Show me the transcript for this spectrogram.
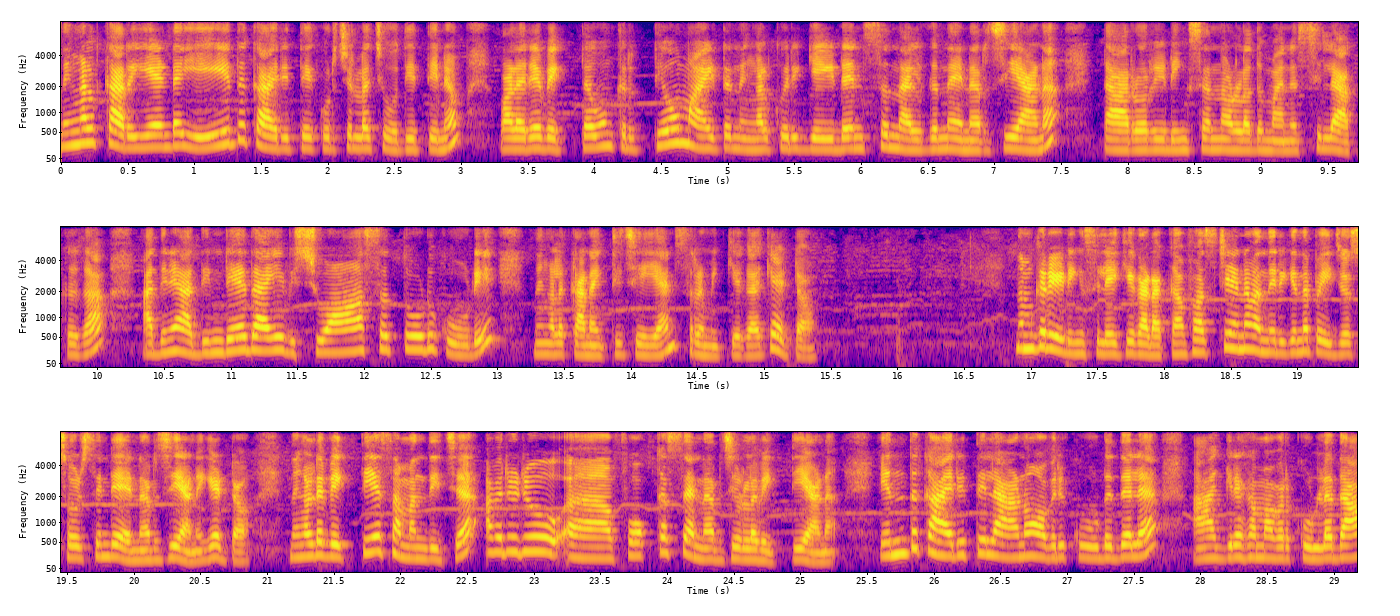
നിങ്ങൾക്കറിയേണ്ട ഏത് കാര്യത്തെക്കുറിച്ചുള്ള ചോദ്യത്തിനും വളരെ വ്യക്തവും കൃത്യവുമായിട്ട് നിങ്ങൾക്കൊരു ഗൈഡൻസ് നൽകുന്ന എനർജിയാണ് ടാറോ റീഡിങ്സ് എന്നുള്ളത് മനസ്സിലാക്കുക. അതിനെ അതിന്റേതായ വിശ്വാസത്തോടു കൂടി നിങ്ങൾ കണക്റ്റ് ചെയ്യാൻ ശ്രമിക്കുക കേട്ടോ. നമുക്ക് റീഡിങ്സിലേക്ക് കടക്കാം. ഫസ്റ്റ് തന്നെ വന്നിരിക്കുന്ന പേജ് സോഴ്സിന്റെ എനർജിയാണ് കേട്ടോ. നിങ്ങളുടെ വ്യക്തിയെ സംബന്ധിച്ച് അവരൊരു ഫോക്കസ് എനർജി ഉള്ള വ്യക്തിയാണ്. എന്ത് കാര്യത്തിലാണോ അവർ കൂടുതൽ ആഗ്രഹം അവർക്കുള്ളത് ആ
